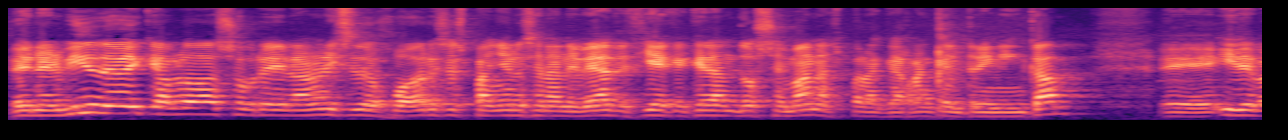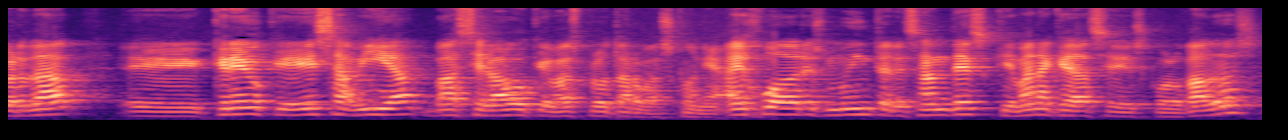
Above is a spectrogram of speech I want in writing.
En el vídeo de hoy que hablaba sobre el análisis de jugadores españoles en la NBA decía que quedan dos semanas para que arranque el training camp eh, y de verdad eh, creo que esa vía va a ser algo que va a explotar Vasconia. Hay jugadores muy interesantes que van a quedarse descolgados.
